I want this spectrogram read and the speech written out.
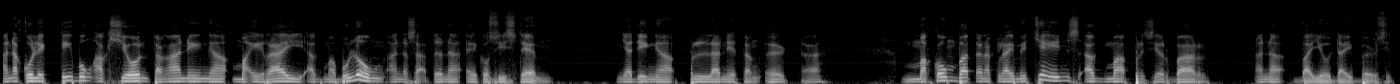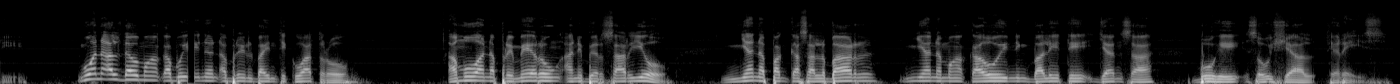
ana kolektibong aksyon tanganing uh, mairay ag mabulong ana sa ato na ecosystem. Nya ding uh, planetang Earth ha. Makombat ana climate change ag ma-preserbar ana biodiversity. Nguwan na aldaw mga kabuinan Abril 24 amuan na primerong anibersaryo niya na pagkasalbar niya na mga kahoy ning baliti diyan sa buhi social terrace.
